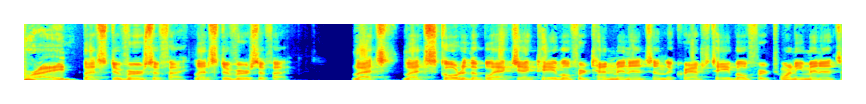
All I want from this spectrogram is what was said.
Right. Let's diversify. Let's diversify let's let's go to the blackjack table for 10 minutes and the craps table for 20 minutes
